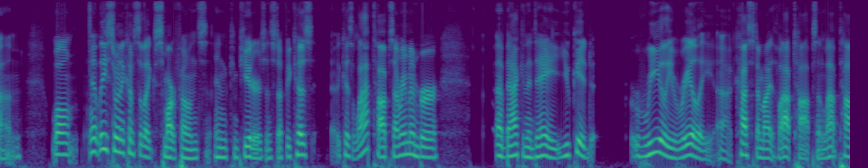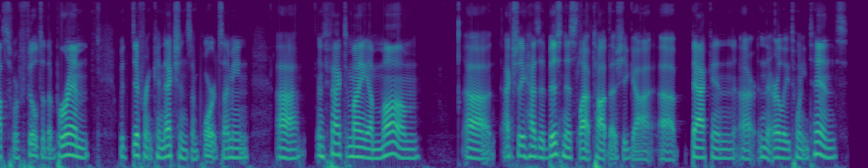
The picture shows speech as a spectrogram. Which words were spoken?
Um, well, at least when it comes to like smartphones and computers and stuff, because because laptops, I remember uh, back in the day, you could really, really uh, customized laptops, and laptops were filled to the brim with different connections and ports. I mean, uh, in fact, my uh, mom uh, actually has a business laptop that she got uh, back in uh, in the early 2010s,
